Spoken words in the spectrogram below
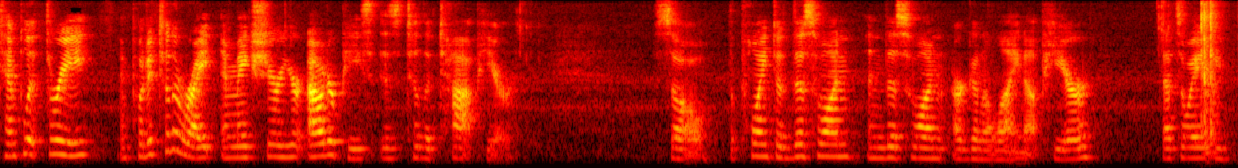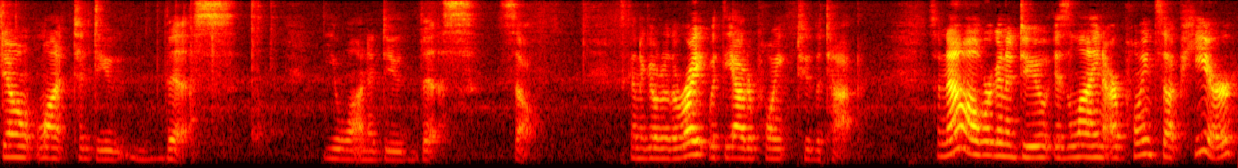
template three and put it to the right and make sure your outer piece is to the top here. So the point of this one and this one are going to line up here. That's the way you don't want to do this. You want to do this. So it's going to go to the right with the outer point to the top. So now all we're going to do is line our points up here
